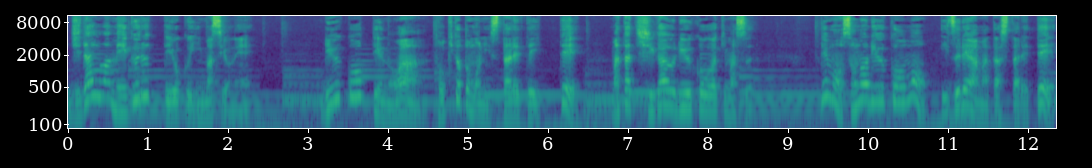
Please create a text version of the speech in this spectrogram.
時代は巡るってよく言いますよね。流行っていうのは時とともに廃れていってまた違う流行が来ます。でもその流行もいずれはまた廃れて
